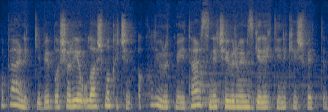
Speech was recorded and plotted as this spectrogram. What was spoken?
Kopernik gibi başarıya ulaşmak için akıl yürütmeyi tersine çevirmemiz gerektiğini keşfettim.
